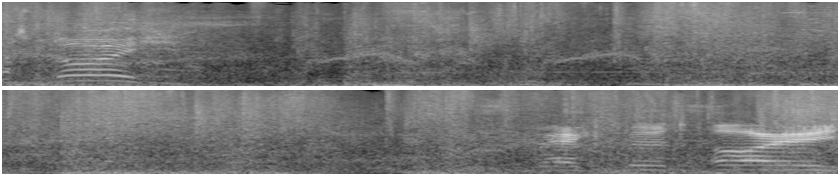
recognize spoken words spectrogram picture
Was mit euch? Weg mit euch!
